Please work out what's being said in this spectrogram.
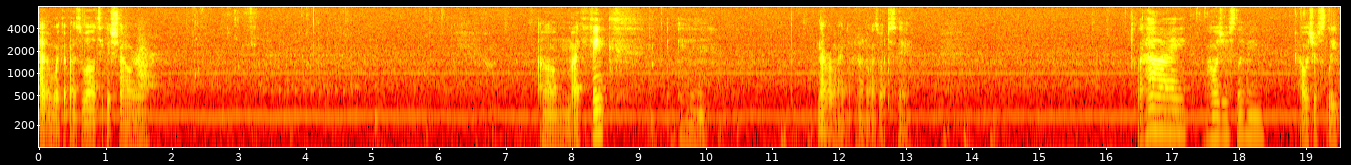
Have him wake up as well, take a shower. Um, I think... Eh, never mind, I don't know what to say. But hi! How was your sleeping? How was your sleep?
